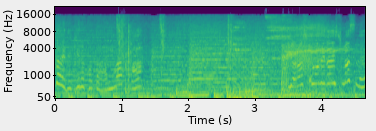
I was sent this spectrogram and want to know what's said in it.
伝いできることありますか？よろしくお願いしますね。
